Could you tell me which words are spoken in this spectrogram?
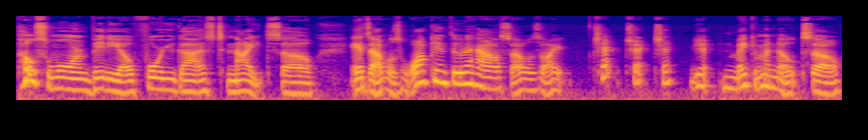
post-warm video for you guys tonight. So as I was walking through the house, I was like, check, check, check. Yeah, making my notes. So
